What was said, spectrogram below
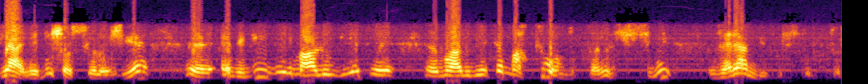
Yani bu sosyolojiye e, ebedi bir mağlubiyet ve e, mağlubiyete mahkum oldukları hissini veren bir üsluptur.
